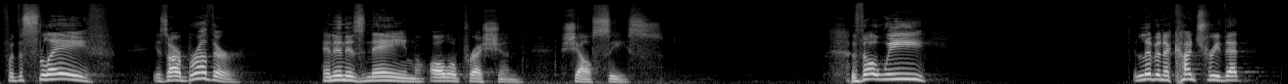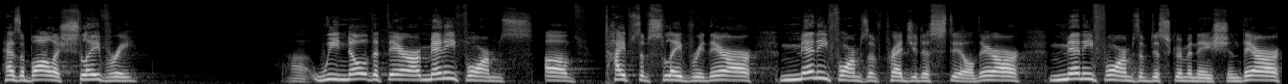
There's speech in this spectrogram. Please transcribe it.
for the slave is our brother, and in his name all oppression shall cease. Though we live in a country that has abolished slavery, uh, we know that there are many forms of types of slavery. There are many forms of prejudice still. There are many forms of discrimination. There are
